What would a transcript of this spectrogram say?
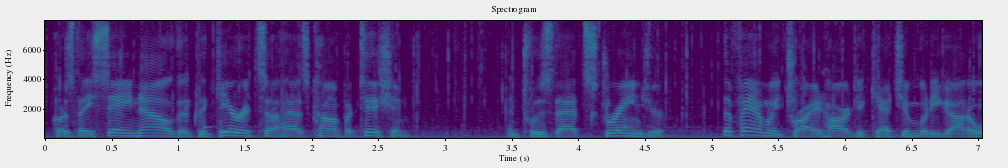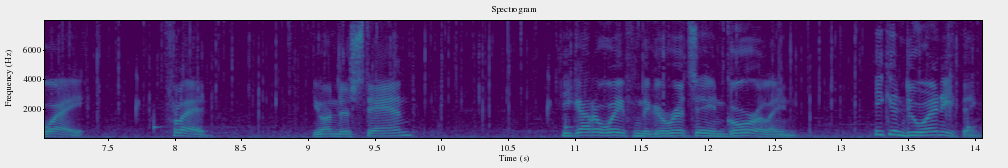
Because they say now that the Giritsa has competition. And 'twas that stranger. The family tried hard to catch him, but he got away. Fled. You understand? He got away from the Giritsa in Goralin. He can do anything.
